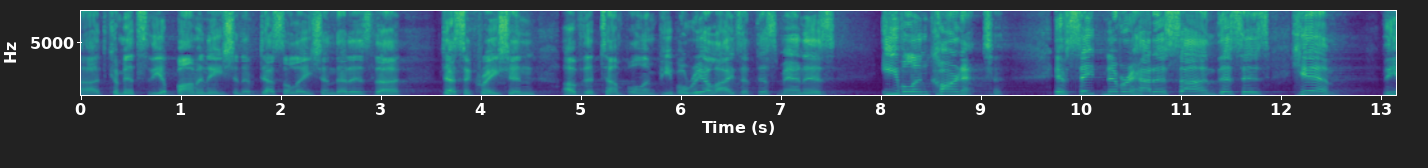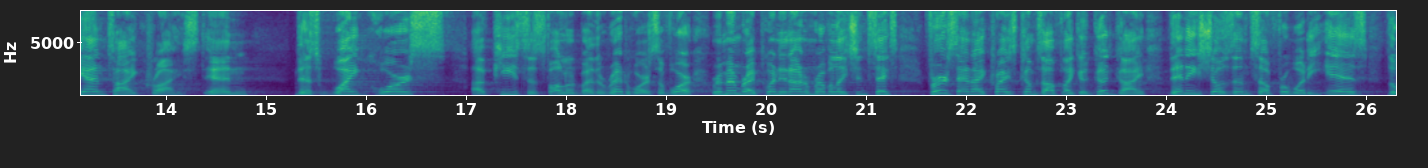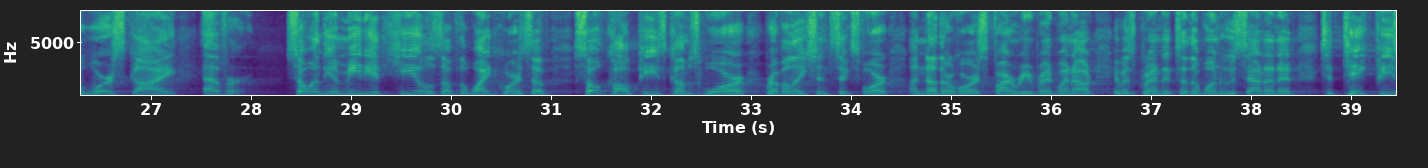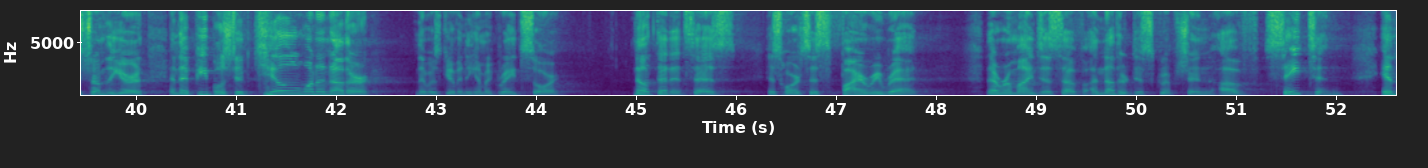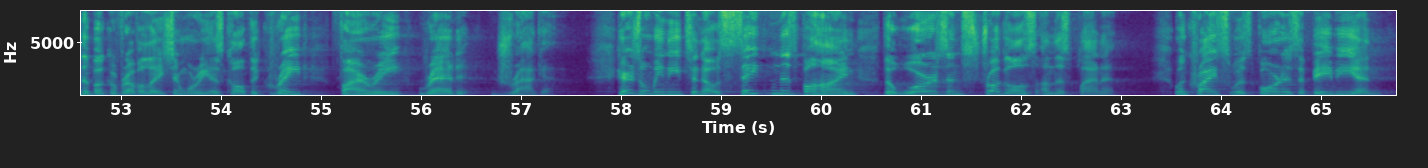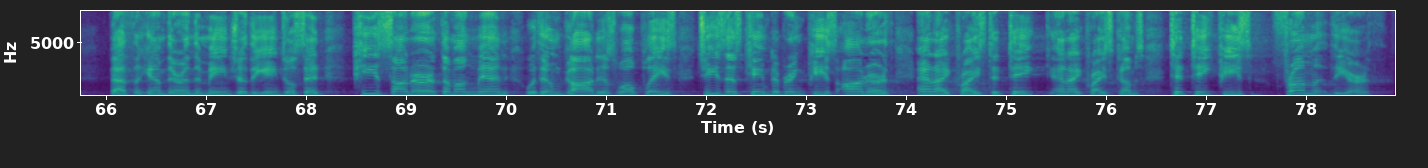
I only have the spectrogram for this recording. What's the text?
uh, commits the abomination of desolation, that is the desecration of the temple. And people realize that this man is evil incarnate. If Satan never had a son, this is him, the Antichrist. And this white horse of peace is followed by the red horse of war. Remember, I pointed out in Revelation 6, first Antichrist comes off like a good guy, then he shows himself for what he is, the worst guy ever. So, in the immediate heels of the white horse of so called peace comes war. Revelation 6 4, another horse, fiery red, went out. It was granted to the one who sat on it to take peace from the earth, and that people should kill one another. And there was given to him a great sword. Note that it says his horse is fiery red. That reminds us of another description of Satan in the book of Revelation, where he is called the great fiery red dragon. Here's what we need to know Satan is behind the wars and struggles on this planet. When Christ was born as a baby in Bethlehem, there in the manger, the angel said, Peace on earth among men with whom God is well pleased. Jesus came to bring peace on earth. Antichrist to take, Antichrist comes to take peace from the earth.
